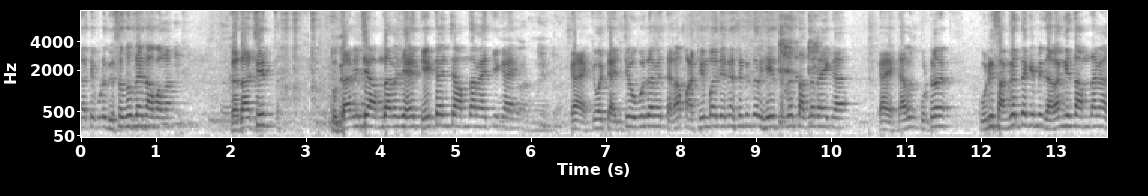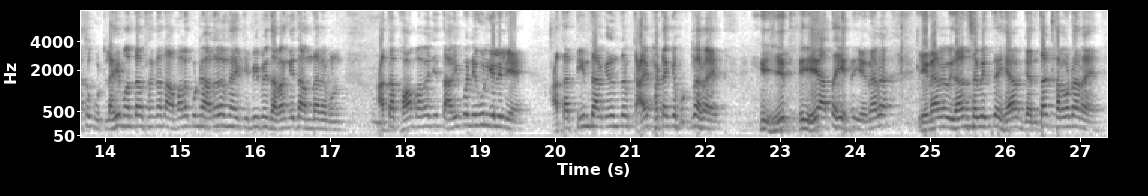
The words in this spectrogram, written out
का? ते कुठे दिसतच नाहीत आम्हाला. कदाचित तुतारीचे आमदार जे आहेत ते त्यांचे आमदार आहेत की काय? काय? किंवा त्यांचे उमेदवार आहेत त्यांना पाठिंबा देण्यासाठी तर हे सगळं चाललं नाही का? काय? कारण कुठं कुणी सांगत नाही की मी जरांगीचा आमदार आहे असं कुठल्याही मतदारसंघात आम्हाला कुणी आढळलं नाही की मी मी जरांगीचा आमदार आहे म्हणून. आता फॉर्म भरायची तारीख पण निघून गेलेली आहे. आता तीन तारखेनंतर काय फटाके फुटणार आहेत? हे हे आता येणाऱ्या येणाऱ्या विधानसभेत ह्या जनता ठरवणार आहे.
